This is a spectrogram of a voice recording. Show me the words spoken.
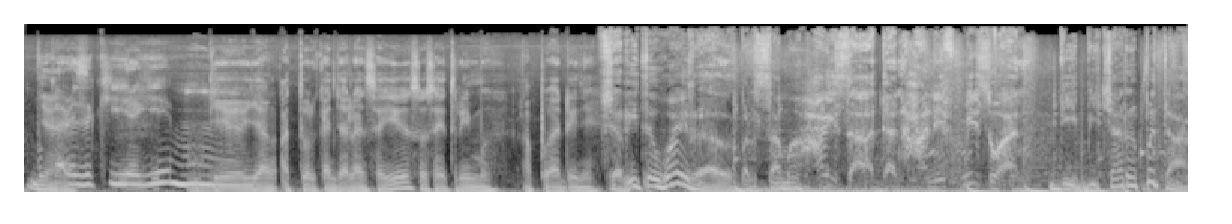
Buka Ya. rezeki lagi. Hmm. Dia yang aturkan jalan saya So saya terima Apa adanya Cerita viral bersama Haiza dan Hanif Miswan di Bicara Petang,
